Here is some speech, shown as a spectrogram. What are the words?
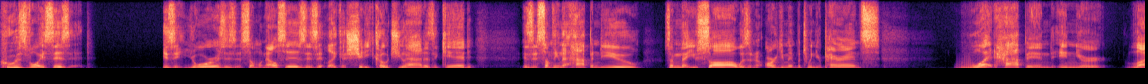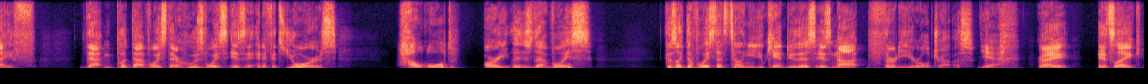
Whose voice is it? Is it yours? Is it someone else's? Is it like a shitty coach you had as a kid? Is it something that happened to you? Something that you saw? Was it an argument between your parents? What happened in your life that put that voice there? Whose voice is it? And if it's yours, how old are you, is that voice? Because like the voice that's telling you you can't do this is not 30 year old Travis yeah, right? It's like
